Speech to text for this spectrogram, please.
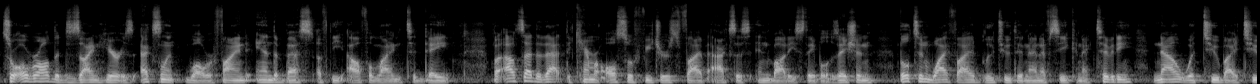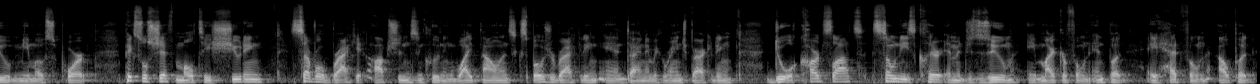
So overall, the design here is excellent, well refined, and the best of the Alpha line to date. But outside of that, the camera also features 5-axis in-body stabilization, built-in Wi-Fi, Bluetooth, and NFC connectivity, now with 2x2 MIMO support, pixel shift multi-shooting, several bracket options including white balance, exposure bracketing, and dynamic range bracketing, dual card slots, Sony's clear image zoom, a microphone input, a headphone output,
